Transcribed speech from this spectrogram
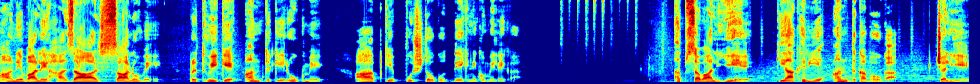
आने वाले हज़ार सालों में पृथ्वी के अंत के रूप में आपके पुश्तों को देखने को मिलेगा। अब सवाल यह है कि आखिर ये अंत कब होगा? चलिए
